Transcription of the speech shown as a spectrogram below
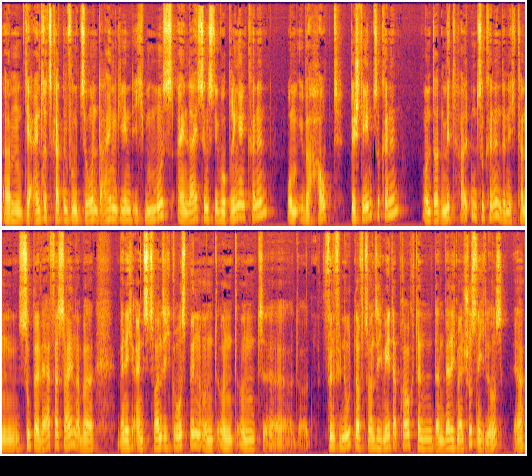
Ähm, die Eintrittskartenfunktion dahingehend, ich muss ein Leistungsniveau bringen können, um überhaupt bestehen zu können und dort mithalten zu können, denn ich kann super Werfer sein, aber wenn ich 1,20 groß bin und, und, und äh, fünf Minuten auf 20 Meter brauche, dann, dann werde ich meinen Schuss nicht los. Ja?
